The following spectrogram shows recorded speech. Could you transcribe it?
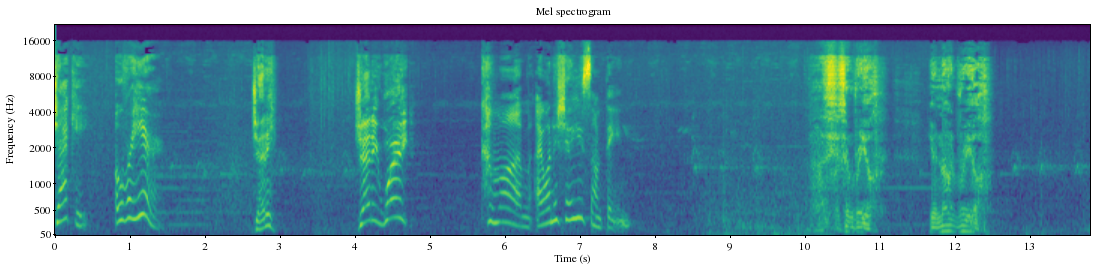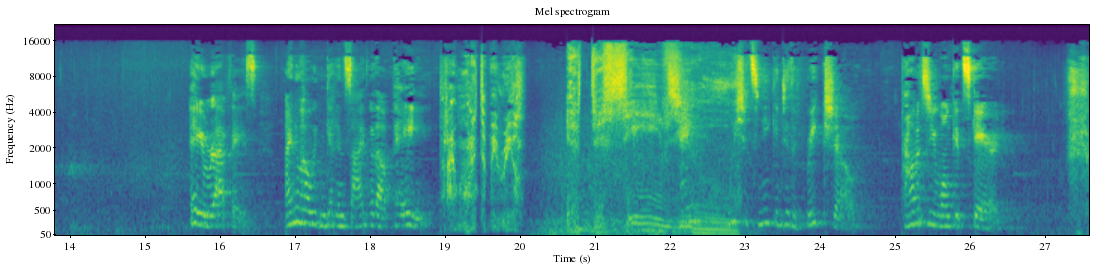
Jackie, over here. Jenny? Jenny, wait! Come on, I want to show you something. This isn't real. You're not real. Hey, Ratface. I know how we can get inside without paying. But I want it to be real. It deceives you. We should sneak into the freak show. Promise you won't get scared.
